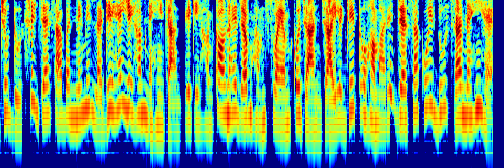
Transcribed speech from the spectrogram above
जो दूसरे जैसा बनने में लगे हैं, ये हम नहीं जानते कि हम कौन है। जब हम स्वयं को जान जाएँगे तो हमारे जैसा कोई दूसरा नहीं है।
